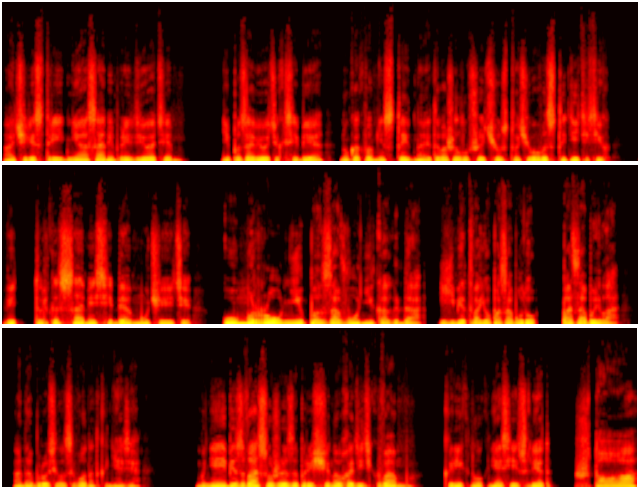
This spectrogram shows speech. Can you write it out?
А через три дня сами придете и позовете к себе. Ну как вам не стыдно? Это ваше лучшее чувство. Чего вы стыдитесь их? Ведь только сами себя мучаете. Умру, не позову никогда. Имя твое позабуду. Позабыла. Она бросилась вон от князя. «Мне и без вас уже запрещено ходить к вам!» — крикнул князь ей вслед. «Что?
